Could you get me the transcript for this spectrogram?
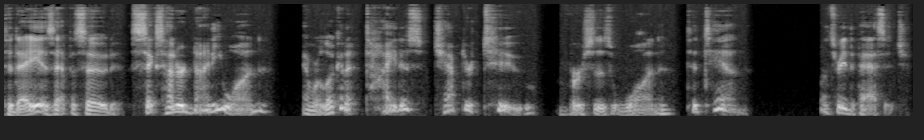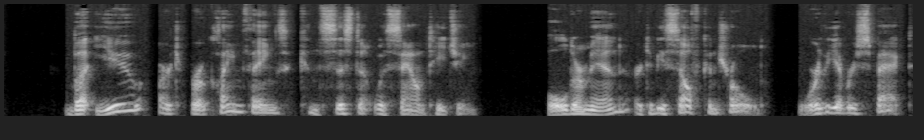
Today is episode 691, and we're looking at Titus chapter 2, verses 1 to 10. Let's read the passage. But you are to proclaim things consistent with sound teaching. Older men are to be self controlled, worthy of respect,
